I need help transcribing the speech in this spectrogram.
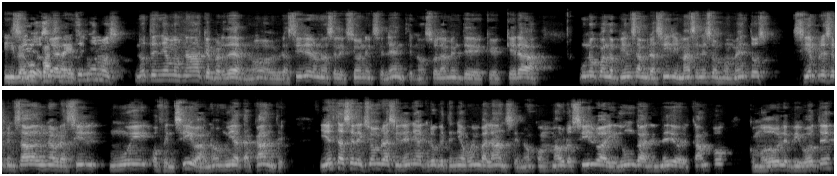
Y luego pasa no, Teníamos, ¿no? teníamos nada que perder, ¿no? Brasil era una selección excelente, ¿no? Solamente que, que era, uno cuando piensa en Brasil y más en esos momentos, siempre se pensaba de una Brasil muy ofensiva, ¿no? Muy atacante. Y esta selección brasileña creo que tenía buen balance, ¿no? Con Mauro Silva y Dunga en el medio del campo como doble pivote.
